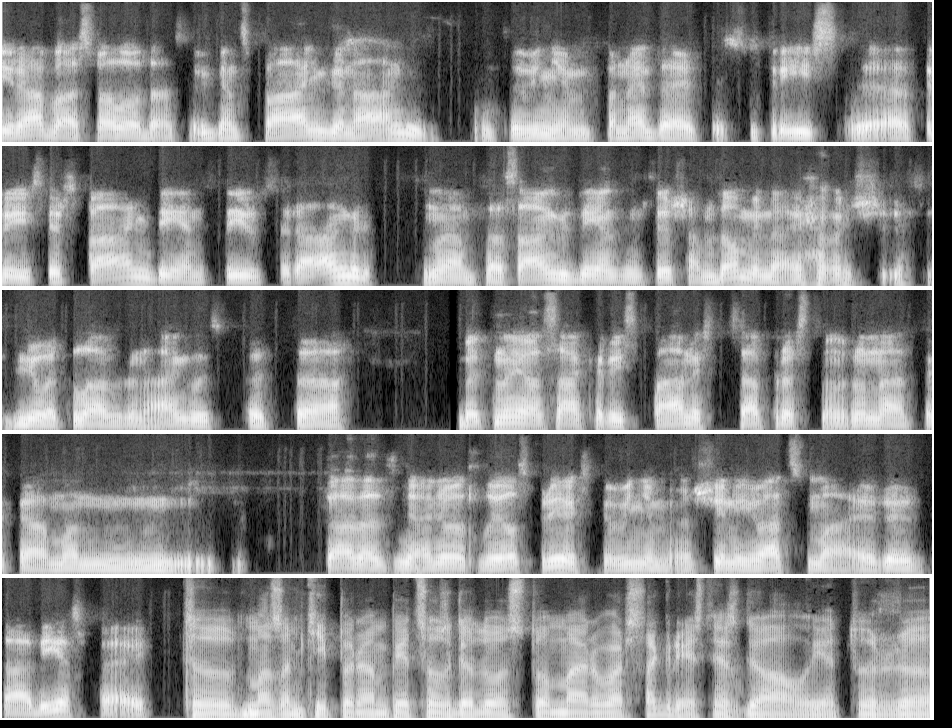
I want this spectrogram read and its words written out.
ir abās valodās, ir gan spāņu, gan angļu. Viņiem pa nedēļu tas ir trīs, trīs ir spāņu dienas, divas ir angļu. Nu, tās angļu dienas viņš tiešām dominē, jo viņš ļoti labi runā angliski, bet, uh, bet nu jau sāk arī spāniski saprast un runāt, man tādā ziņā ļoti liels prieks, ka viņam jau šī vecumā ir, ir tāda iespēja. Tu mazam ķiparam piecos gados tomēr var sagriezties galvu, ja tur uh,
